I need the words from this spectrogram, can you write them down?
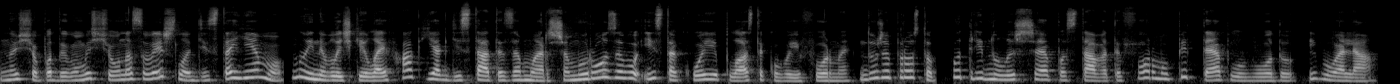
Ну що, подивимось, що у нас вийшло. Дістаємо. Ну і невеличкий лайфхак, як дістати замерше морозиво із такої пластикової форми. Дуже просто потрібно лише поставити форму під теплу воду, і вуаля,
